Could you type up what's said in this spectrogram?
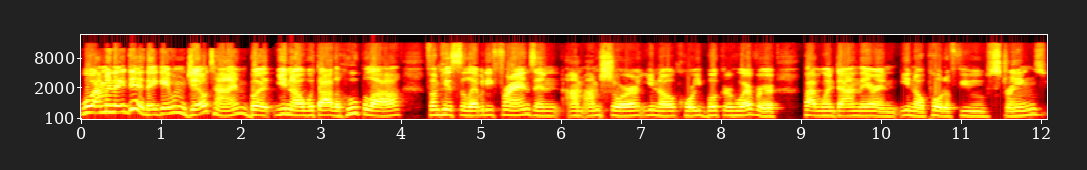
Well, I mean, they did. They gave him jail time, but you know, with all the hoopla from his celebrity friends, and I'm I'm sure you know Cory Booker, whoever probably went down there and you know pulled a few strings.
